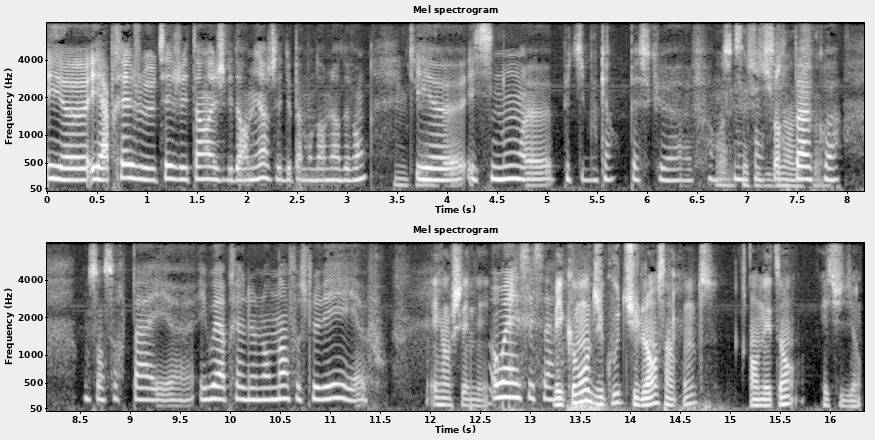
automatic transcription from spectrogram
et, euh, et après, je, tu sais, j'éteins et je vais dormir, j'essaie de pas m'endormir devant. Et, euh, et sinon, petit bouquin, parce que Ouais, on s'en sort pas, quoi. On s'en sort pas. Et, et ouais, après, le lendemain, faut se lever. Et. Et enchaîner. ouais, c'est ça. Mais comment du coup tu lances un compte en étant étudiant?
